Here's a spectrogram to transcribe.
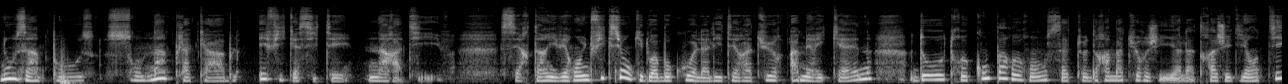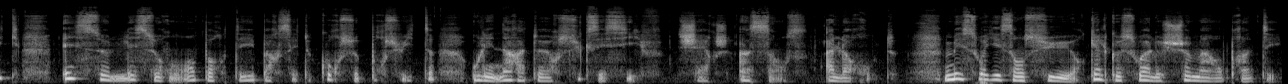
nous impose son implacable efficacité narrative. Certains y verront une fiction qui doit beaucoup à la littérature américaine, d'autres compareront cette dramaturgie à la tragédie antique et se laisseront emporter par cette course-poursuite où les narrateurs successifs cherchent un sens leur route. Mais soyez sans sûr, quel que soit le chemin emprunté,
